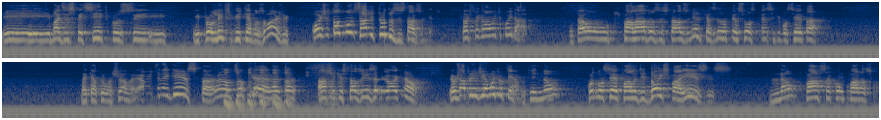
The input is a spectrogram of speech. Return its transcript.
e mais específicos e, e, e prolixos que temos hoje, hoje todo mundo sabe tudo dos Estados Unidos. Nós temos que tomar muito cuidado. Então, o que falar dos Estados Unidos, que às vezes as pessoas pensam que você está como é que a turma chama? É um entreguista, é não sei o quê, né? Então, acha que os Estados Unidos é melhor que não. Eu já aprendi há muito tempo que não, quando você fala de dois países, não faça comparações.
